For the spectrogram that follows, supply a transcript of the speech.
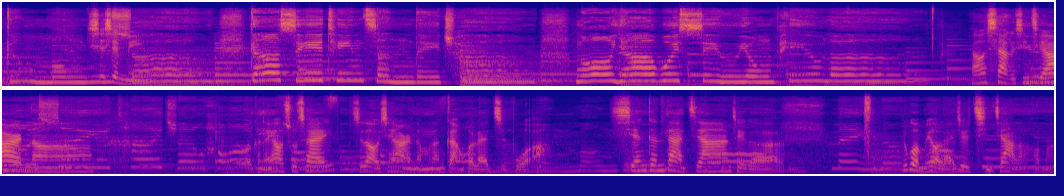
敢梦谢谢明。假使天真地唱，我也会笑容漂亮。然后下个星期二呢，我可能要出差，不知道我星期二能不能赶回来直播啊？先跟大家这个。如果没有来就请假了好吗？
